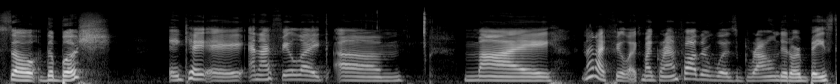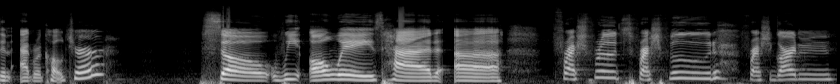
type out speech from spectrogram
So the bush, aka, and I feel like um, my not I feel like my grandfather was grounded or based in agriculture. So we always had uh, fresh fruits, fresh food, fresh garden,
